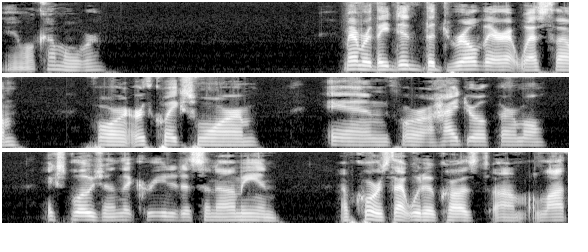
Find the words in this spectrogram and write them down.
And we'll come over. Remember, they did the drill there at West Thumb for an earthquake swarm and for a hydrothermal explosion that created a tsunami. And of course, that would have caused um, a lot,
